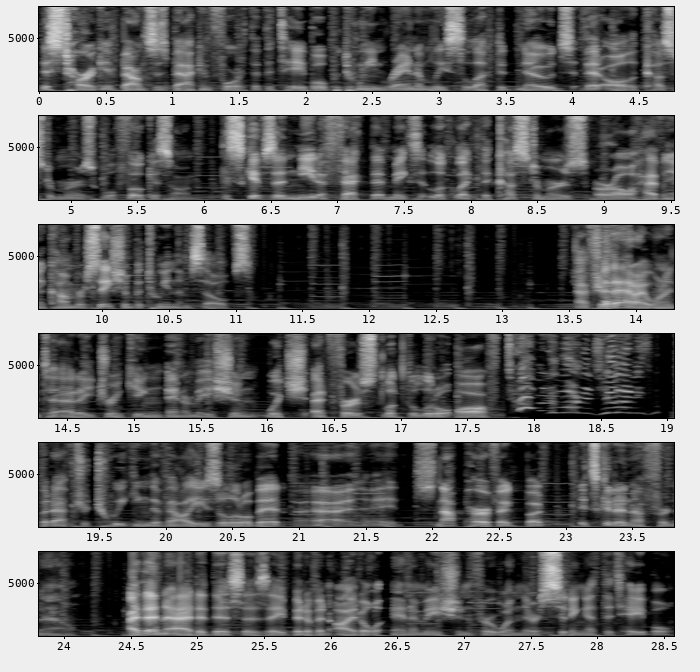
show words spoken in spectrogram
This target bounces back and forth at the table between randomly selected nodes that all the customers will focus on. This gives a neat effect that makes it look like the customers are all having a conversation between themselves. After that, I wanted to add a drinking animation, which at first looked a little off but after tweaking the values a little bit, uh, it's not perfect, but it's good enough for now. I then added this as a bit of an idle animation for when they're sitting at the table.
